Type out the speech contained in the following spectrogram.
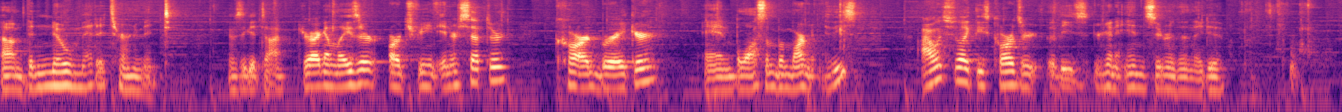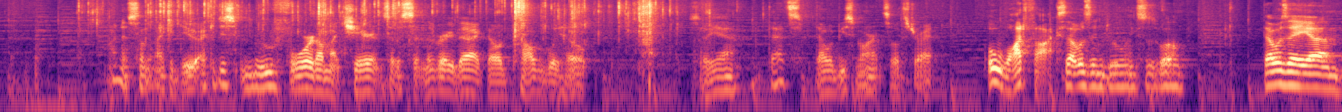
Um, the No Meta tournament. It was a good time. Dragon Laser, Archfiend Interceptor, Card Breaker, and Blossom Bombardment. Do these? I always feel like these cards are these are gonna end sooner than they do. I know something I could do. I could just move forward on my chair instead of sitting in the very back. That would probably help. So yeah, that's that would be smart. So let's try it. Oh, Watt Fox. That was in Duel Links as well. That was a um,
